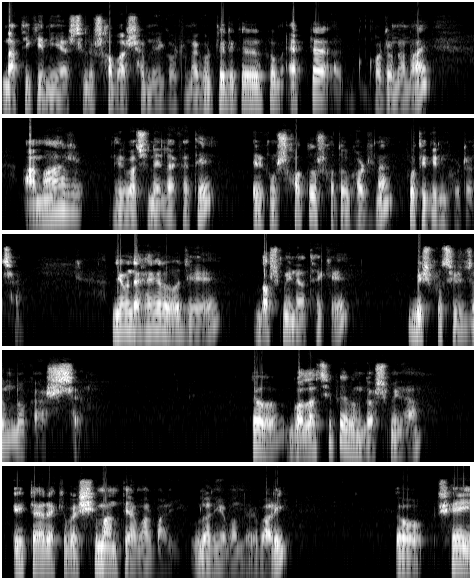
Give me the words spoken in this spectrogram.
নাতিকে নিয়ে আসছিল সবার সামনে এই ঘটনা ঘটতে এরকম এরকম একটা ঘটনা নয়। আমার নির্বাচন এলাকাতে এরকম শত শত ঘটনা প্রতিদিন ঘটেছে। যেমন দেখা গেল যে দশ মিনা থেকে বিশ পঁচিশ জন লোক আসছে। তো গলাচিপা এবং দশমিনা এটার একেবারে সীমান্তে আমার বাড়ি, উলানিয়া বন্দরের বাড়ি। তো সেই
